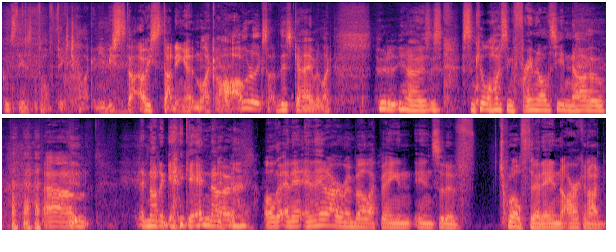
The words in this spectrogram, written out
good's this? The whole fixture, like, and you'd be, stu- I'd be studying it and like, oh, I'm really excited for this game, and like, who do you know? Is, is St Kilda hosting Fremantle this year? No. Um, not again, again no. All the, and, then, and then I remember like being in, in sort of 12, 13, I reckon I'd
